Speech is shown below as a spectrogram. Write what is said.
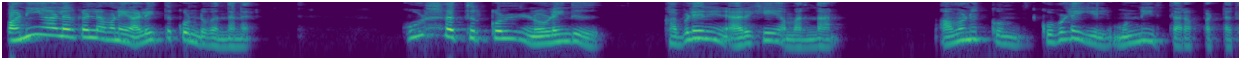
பணியாளர்கள் அவனை அழைத்துக் கொண்டு வந்தனர். கூடாரத்திற்குள் நுழைந்து கபிலரின் அருகே அமர்ந்தான். அவனுக்கும் குவளையில் முன்னீர் தரப்பட்டது.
